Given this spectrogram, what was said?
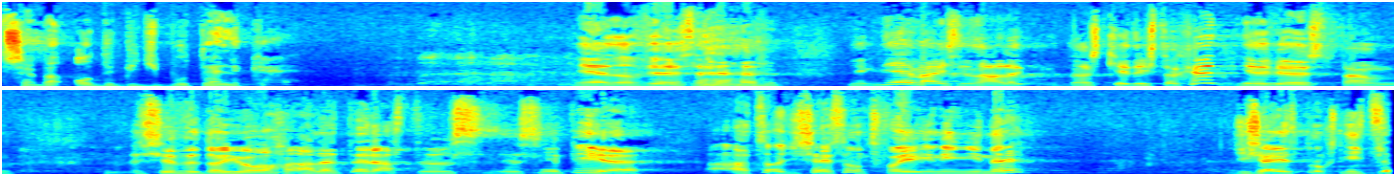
Trzeba odbić butelkę. Nie no, wiesz, nie gniewaj się, no ale no, kiedyś to chętnie, wiesz, tam się wydoiło, ale teraz to już, już nie piję. A, a co, dzisiaj są twoje imieniny? Dzisiaj jest próchnicy?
